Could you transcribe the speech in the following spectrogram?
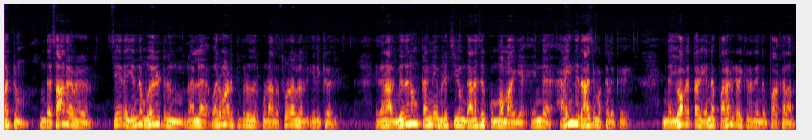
மற்றும் இந்த சாதகர்கள் செய்த எந்த முதலீட்டிலிருந்தும் நல்ல வருமானத்தை பெறுவதற்குண்டான சூழல்கள் இருக்கிறது. இதனால் மிதுனம் கண்ணி விருச்சிகம் தனசு கும்பம் ஆகிய இந்த ஐந்து ராசி மக்களுக்கு இந்த யோகத்தால் என்ன பலன் கிடைக்கிறது என்று பார்க்கலாம்.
